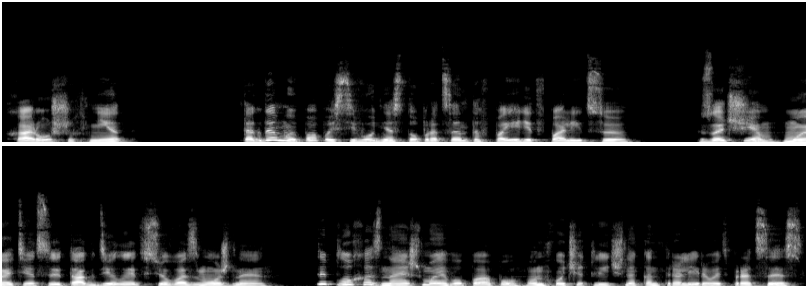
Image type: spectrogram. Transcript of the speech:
Хороших нет. Тогда мой папа сегодня сто процентов поедет в полицию. «Зачем? Мой отец и так делает все возможное. Ты плохо знаешь моего папу, он хочет лично контролировать процесс.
